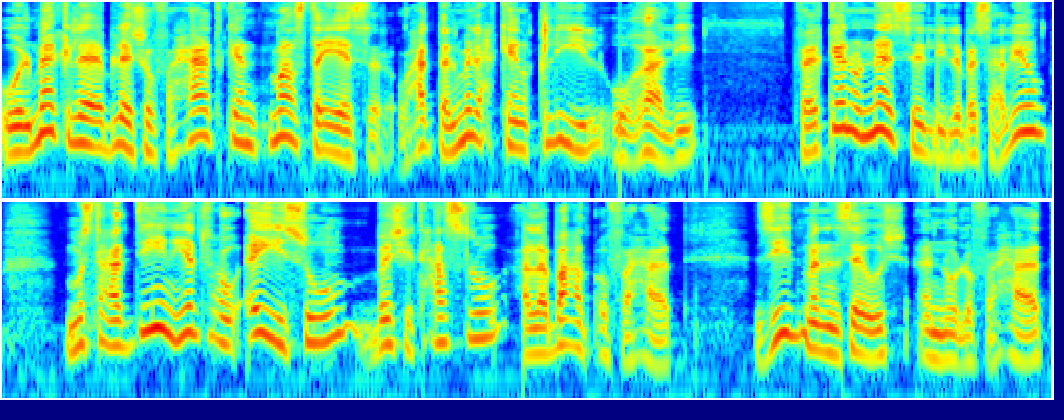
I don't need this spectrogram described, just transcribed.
والماكلة بلا شفحات كانت ماسطة ياسر وحتى الملح كان قليل وغالي. فكانوا الناس اللي لبس عليهم مستعدين يدفعوا أي سوم باش يتحصلوا على بعض أفاحات زيد ما ننساوش أنه الأفاحات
